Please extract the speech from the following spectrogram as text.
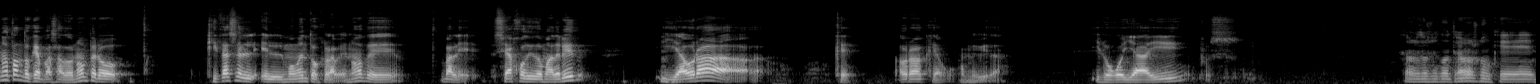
no, tanto que ha pasado, ¿no? Pero quizás el, el momento clave, ¿no? De, vale, se ha jodido Madrid y ahora, ¿qué? ¿Ahora qué hago con mi vida? Y luego ya ahí, pues, Nosotros nos encontramos con que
